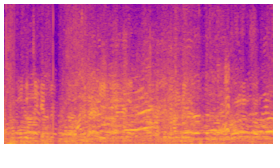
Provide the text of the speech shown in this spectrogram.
সম্ভবত টিকিট বের করা হচ্ছে নাকি? করার দরকার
